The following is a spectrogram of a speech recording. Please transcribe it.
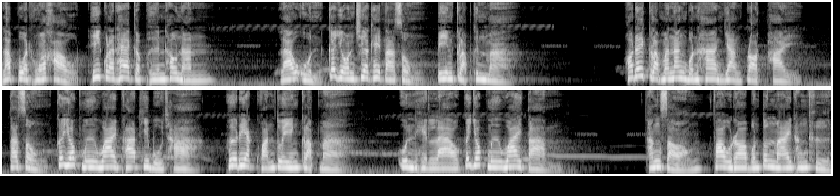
และปวดหัวเข่าที่กระแทกกับพื้นเท่านั้น แล้วอุ่นก็โยนเชือกให้ตาส่งปีนกลับขึ้นมา พอได้กลับมานั่งบนห้างอย่างปลอดภัย ตาส่งก็ยกมือไหว้พระที่บูชา เพื่อเรียกขวัญตัวเองกลับมา อุ่นเห็นแล้วก็ยกมือไหว้ตาม ทั้งสองเฝ้ารอบนต้นไม้ทั้งคืน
